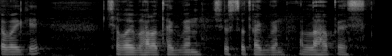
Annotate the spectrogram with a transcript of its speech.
সবাইকে। সবাই ভালো থাকবেন, সুস্থ থাকবেন। আল্লাহ হাফেজ।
